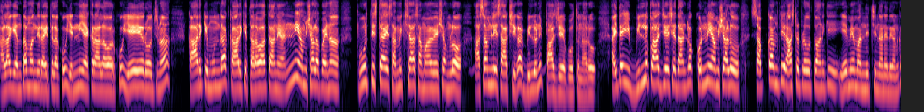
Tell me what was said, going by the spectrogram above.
అలాగే ఎంతమంది రైతులకు ఎన్ని ఎకరాల వరకు ఏ ఏ రోజున కారుకి ముందా కారుకి తర్వాత అనే అన్ని అంశాలపైన పూర్తి స్థాయి సమీక్షా సమావేశంలో అసెంబ్లీ సాక్షిగా బిల్లుని పాస్ చేయబోతున్నారు. అయితే ఈ బిల్లు పాస్ చేసే దాంట్లో కొన్ని అంశాలు సబ్ కమిటీ రాష్ట్ర ప్రభుత్వానికి ఏమేమి అందించింది అనేది కనుక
